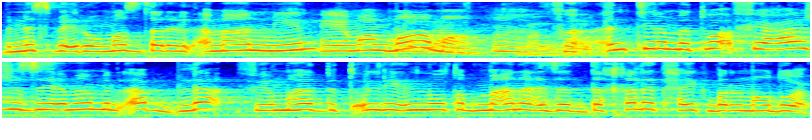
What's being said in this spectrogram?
بالنسبة له مصدر الأمان مين هي مامته ماما مظبوط. فأنت لما توقفي عاجزة أمام الأب لا في أمهات بتقول لي إنه طب ما أنا إذا تدخلت حيكبر الموضوع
